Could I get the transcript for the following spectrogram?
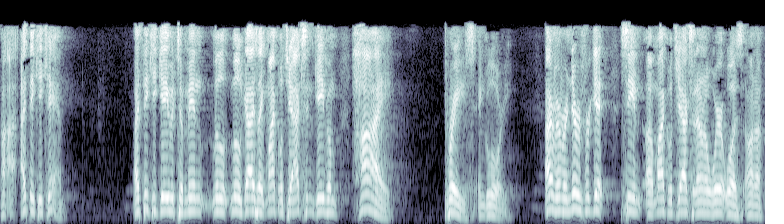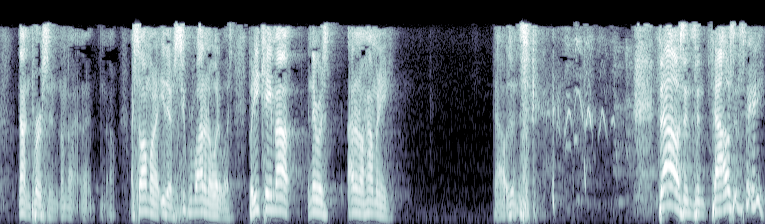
I, I think he can. I think he gave it to men, little, little guys like Michael Jackson, gave him high praise and glory. I remember, never forget seeing uh, Michael Jackson. I don't know where it was on a, not in person. I'm not, uh, no. I saw him on a, either a Super Bowl. I don't know what it was, but he came out and there was I don't know how many thousands, thousands and thousands maybe.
